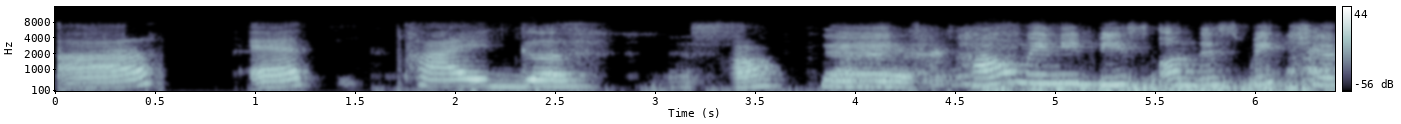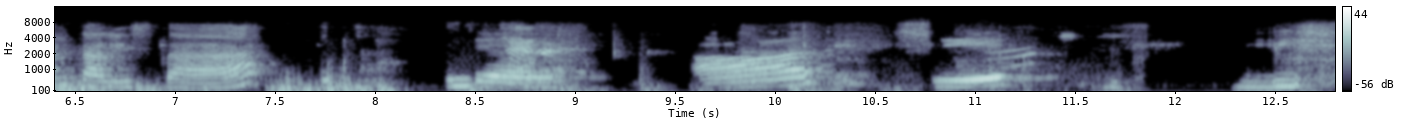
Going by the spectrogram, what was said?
are eight tigers. Okay. How many bees on this picture, Kalista? There are six bees.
